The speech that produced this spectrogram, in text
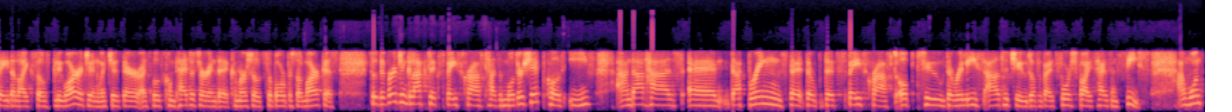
say the likes of Blue Origin, which is their, I suppose, competitor in the commercial suborbital market. So, the Virgin Galactic spacecraft has a mothership called Eve, and that has um, that brings the, the the spacecraft up to the release altitude of about forty five thousand feet. And once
